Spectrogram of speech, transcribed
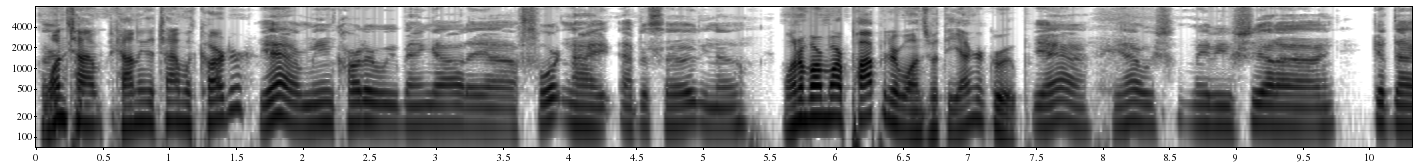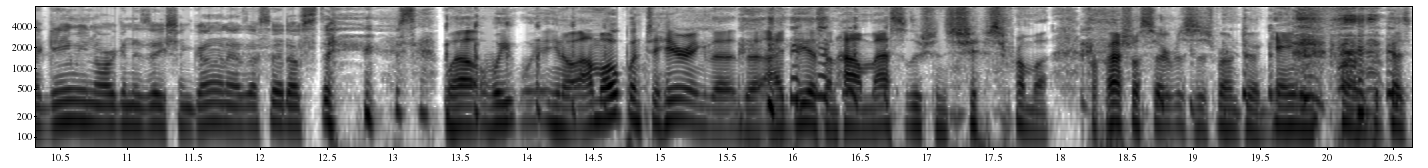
Third One time, counting the time with Carter? Yeah, me and Carter, we bang out a uh, Fortnite episode, you know. One of our more popular ones with the younger group. Yeah, yeah, we sh- maybe we should uh, get that gaming organization going, as I said upstairs. well, we, we, you know, I'm open to hearing the, the ideas on how Mass Solutions shifts from a professional services firm to a gaming firm because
